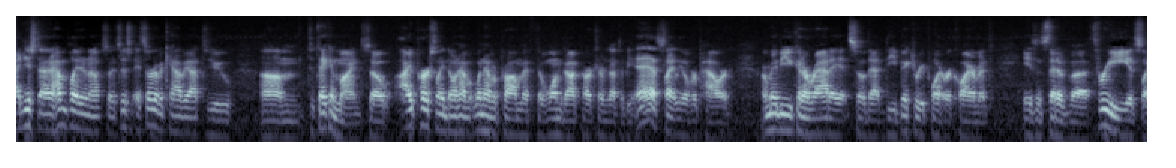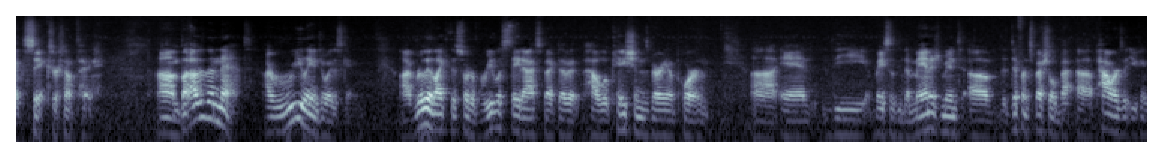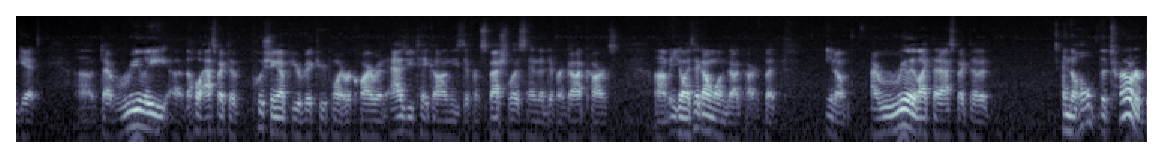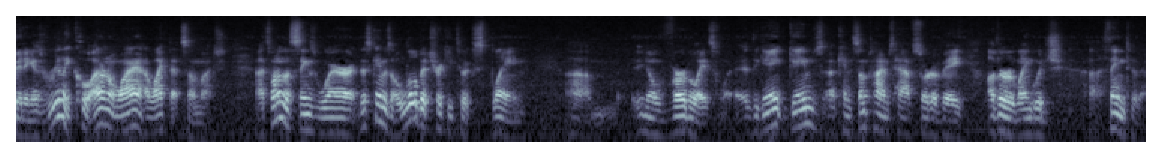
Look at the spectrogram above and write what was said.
I just I haven't played enough, so it's just it's sort of a caveat to um, to take in mind. So I personally don't have wouldn't have a problem if the one God card turns out to be eh, slightly overpowered, or maybe you can errata it so that the victory point requirement is instead of uh, three, it's like six or something. Um, but other than that, I really enjoy this game. I really like this sort of real estate aspect of it, how location is very important, uh, and the basically the management of the different special uh, powers that you can get uh, that really, uh, the whole aspect of pushing up your victory point requirement as you take on these different specialists and the different god cards. Um, you can only take on one god card, but you know, I really like that aspect of it. And the whole, the turn order bidding is really cool. I don't know why I like that so much. Uh, it's one of those things where this game is a little bit tricky to explain, um, you know, verbally. It's, the game, games uh, can sometimes have sort of a other language uh, thing to them.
